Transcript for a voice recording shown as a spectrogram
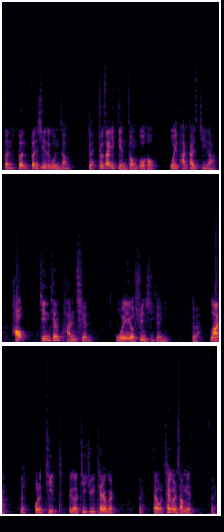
分分分析的这个文章，对，就在一点钟过后，尾盘开始急拉。好，今天盘前我也有讯息给你，对吧？Line 对，或者 T 这个 TG Telegram 对，在我的 Telegram 上面，对，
